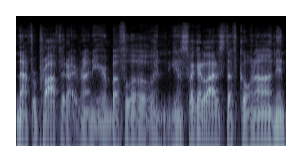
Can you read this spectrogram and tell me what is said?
not for profit I run here in Buffalo, and you know, so I got a lot of stuff going on, and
